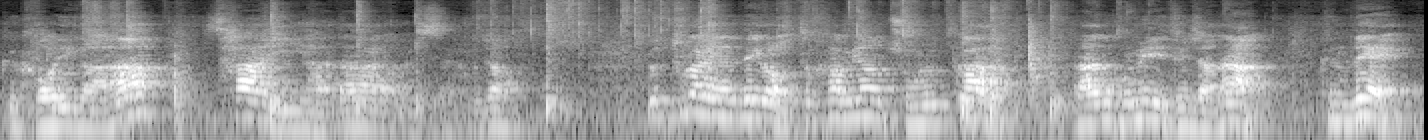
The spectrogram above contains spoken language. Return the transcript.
그 거리가 4 이하다라고 했어요. 그죠? 루트가 있는데 이걸 어떻게 하면 좋을까라는 고민이 들잖아. 근데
